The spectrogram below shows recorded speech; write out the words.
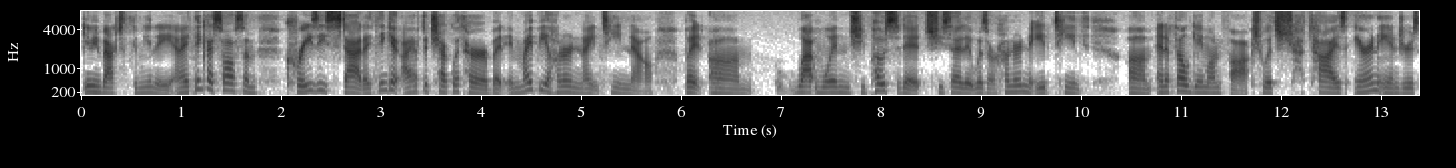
giving back to the community. And I think I saw some crazy stat. I think it, I have to check with her, but it might be 119 now. But um, when she posted it, she said it was her 118th um, NFL game on Fox, which ties Erin Andrews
